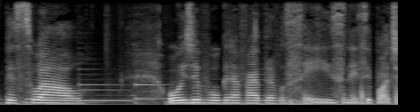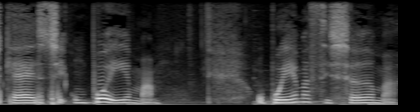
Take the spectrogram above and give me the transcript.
pessoal. Hoje eu vou gravar para vocês nesse podcast um poema. O poema se chama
